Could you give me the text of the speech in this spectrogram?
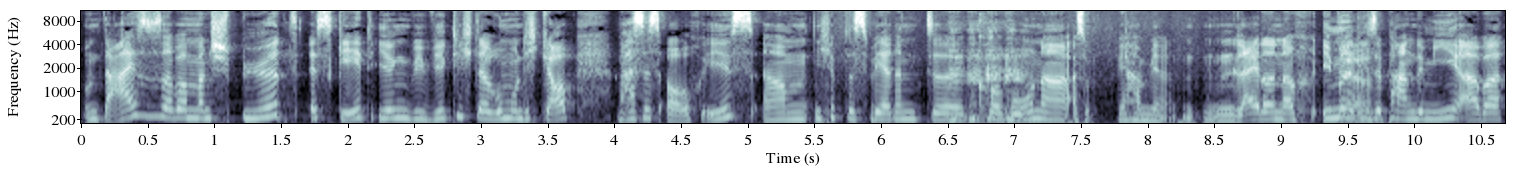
Und da ist es aber, man spürt, es geht irgendwie wirklich darum. Und ich glaube, was es auch ist, ähm, ich habe das während äh, Corona, also wir haben ja leider noch immer diese Pandemie, aber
